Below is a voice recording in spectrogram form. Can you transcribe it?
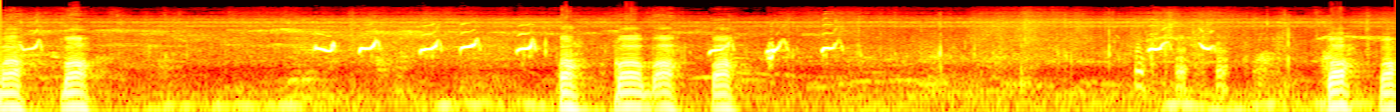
വാ വാ വാ വാ വാ വാ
